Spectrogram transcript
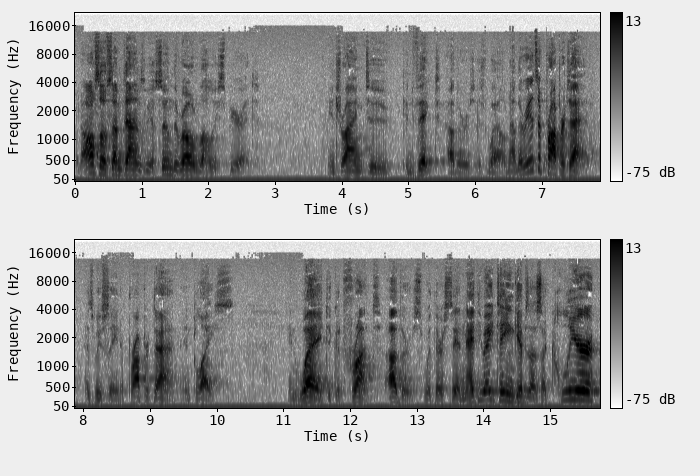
but also sometimes we assume the role of the Holy Spirit in trying to convict others as well. Now, there is a proper time as we've seen, a proper time and place and way to confront others with their sin. Matthew 18 gives us a clear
